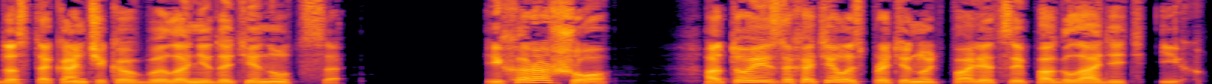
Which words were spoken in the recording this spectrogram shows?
До стаканчиков было не дотянуться. И хорошо, а то и захотелось протянуть палец и погладить их.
